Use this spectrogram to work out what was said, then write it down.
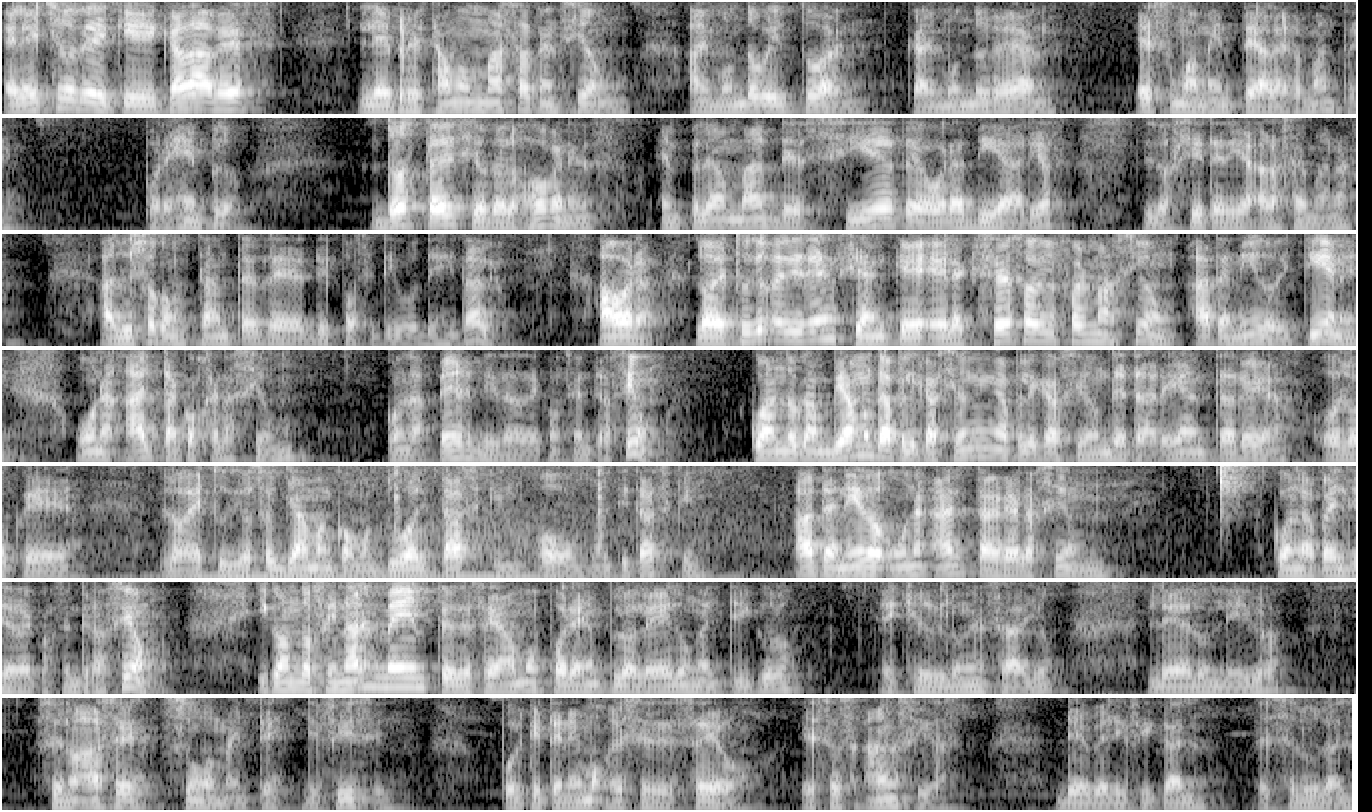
El hecho de que cada vez le prestamos más atención al mundo virtual que al mundo real es sumamente alarmante. Por ejemplo, dos tercios de los jóvenes emplean más de 7 horas diarias, los 7 días a la semana, al uso constante de dispositivos digitales. Ahora, los estudios evidencian que el exceso de información ha tenido y tiene una alta correlación con la pérdida de concentración. Cuando cambiamos de aplicación en aplicación, de tarea en tarea, o lo que los estudiosos llaman como dual tasking o multitasking, ha tenido una alta relación con la pérdida de concentración. Y cuando finalmente deseamos, por ejemplo, leer un artículo, escribir un ensayo, leer un libro, se nos hace sumamente difícil porque tenemos ese deseo, esas ansias de verificar el celular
